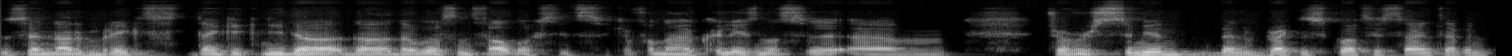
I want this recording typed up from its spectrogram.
zijn arm breekt, denk ik niet dat, dat, dat Wilson het veld nog zit. Ik heb vandaag ook gelezen dat ze um, Trevor Simeon bij de practice squad gesigned hebben.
